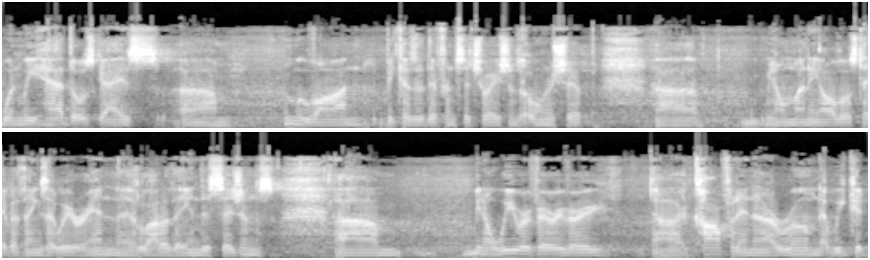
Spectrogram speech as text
when we had those guys. Um, move on because of different situations, ownership, uh, you know, money, all those type of things that we were in. A lot of the indecisions. Um, you know, we were very, very uh, confident in our room that we could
